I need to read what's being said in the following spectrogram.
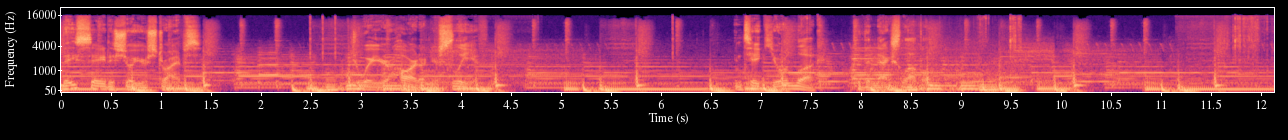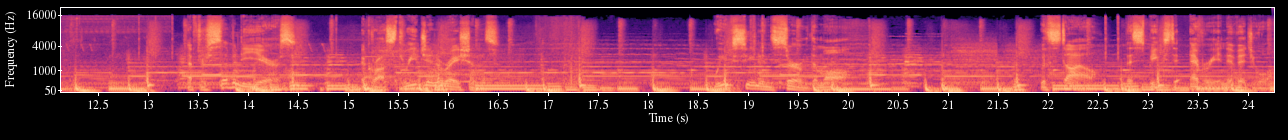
They say to show your stripes, to wear your heart on your sleeve, and take your look to the next level. After 70 years, across three generations, we've seen and served them all with style that speaks to every individual.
